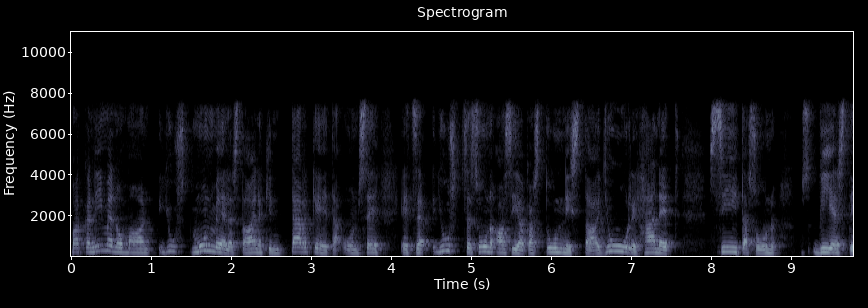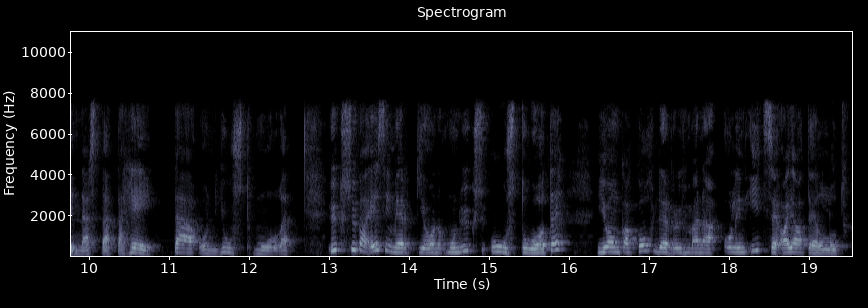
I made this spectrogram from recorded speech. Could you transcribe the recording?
vaikka nimenomaan just mun mielestä ainakin tärkeää on se, että se, just se sun asiakas tunnistaa juuri hänet siitä sun viestinnästä, että hei, tämä on just mulle. Yksi hyvä esimerkki on mun yksi uusi tuote, jonka kohderyhmänä olin itse ajatellut –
